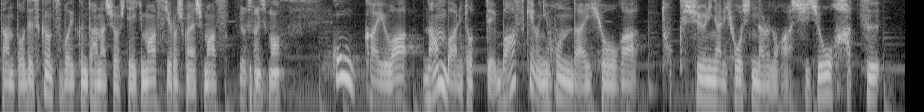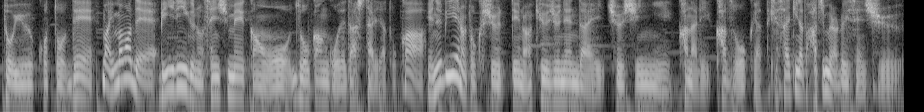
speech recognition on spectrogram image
担当デスクの坪井君と話をしていきます。よろしくお願いします。よろしくお願いします。今回はナンバーにとってバスケの日本代表が特集になり表紙になるのが史上初ということで、まあ今まで B リーグの選手名鑑を増刊号で出したりだとか、NBA の特集っていうのは90年代中心にかなり数多くやってきて、最近だと八村塁選手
